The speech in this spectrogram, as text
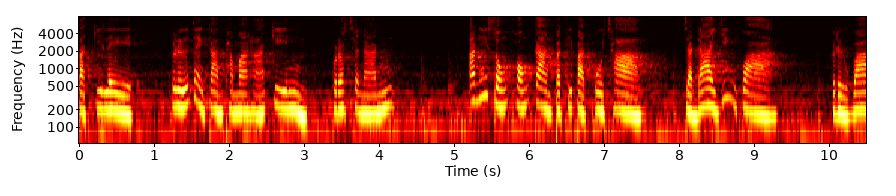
ตักกิเลส หรือในการทำมาหากิน เพราะฉะนั้นอานิสงส์ของการปฏิบัติบูชาจะได้ยิ่งกว่า หรือว่า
